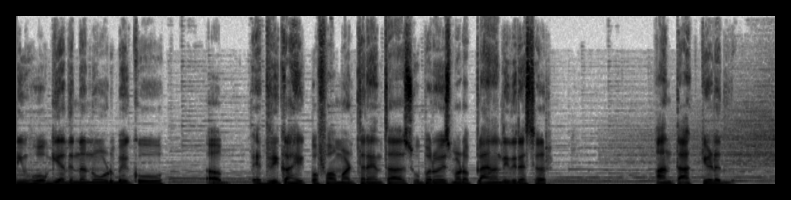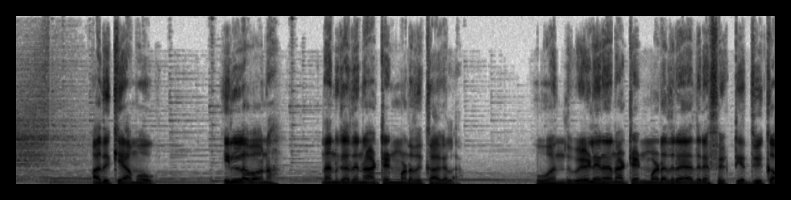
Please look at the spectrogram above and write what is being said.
ನೀವು ಹೋಗಿ ಅದನ್ನು ನೋಡಬೇಕು ಯದ್ವಿಕಾ ಹೇಗೆ ಪರ್ಫಾರ್ಮ್ ಮಾಡ್ತಾರೆ ಅಂತ ಸೂಪರ್ವೈಸ್ ಮಾಡೋ ಪ್ಲ್ಯಾನಲ್ಲಿ ಇದ್ದೀರಾ ಸರ್? ಅಂತ ಕೇಳಿದ್ಲು. ಅದಕ್ಕೆ ಅಮೋಘ್, ಇಲ್ಲ ಭವನ, ನನಗೆ ಅದನ್ನು ಅಟೆಂಡ್ ಮಾಡೋದಕ್ಕಾಗಲ್ಲ. ಒಂದು ವೇಳೆ ನಾನು ಅಟೆಂಡ್ ಮಾಡಿದ್ರೆ ಅದರ ಎಫೆಕ್ಟ್ ಯದ್ವಿಕಾ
